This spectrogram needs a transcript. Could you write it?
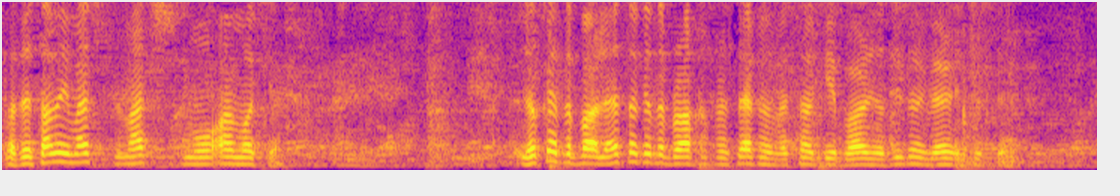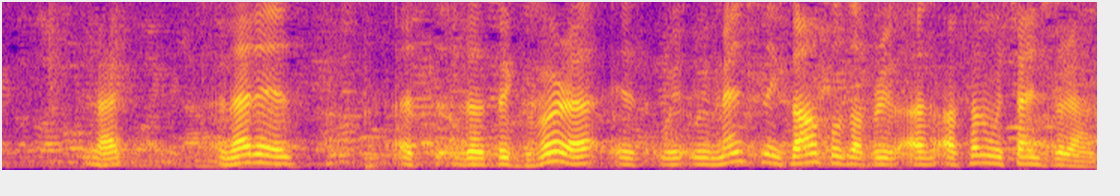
But there's something much, much more amok Look at the let's look at the bracha for a second. You'll see something very interesting. Right? And that is the the Gvura is we, we mention examples of, of, of something which changes around.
